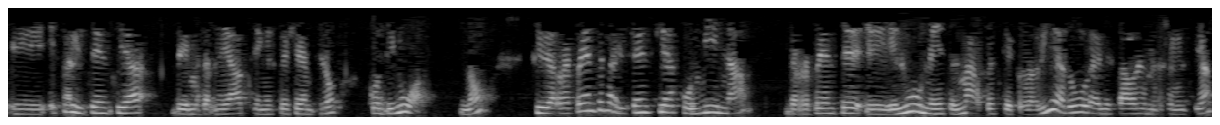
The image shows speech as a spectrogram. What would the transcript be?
eh, esta licencia de maternidad, en este ejemplo, continúa, ¿no? Si de repente la licencia culmina, de repente eh, el lunes, el martes, que todavía dura el estado de emergencia,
